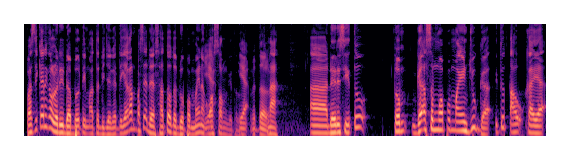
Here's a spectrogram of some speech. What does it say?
Pasti kan kalau di double team atau dijaga tiga kan pasti ada satu atau dua pemain yang Iya, kosong gitu loh. iya, betul. Nah, eh, dari situ Tom nggak semua pemain juga itu tahu kayak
